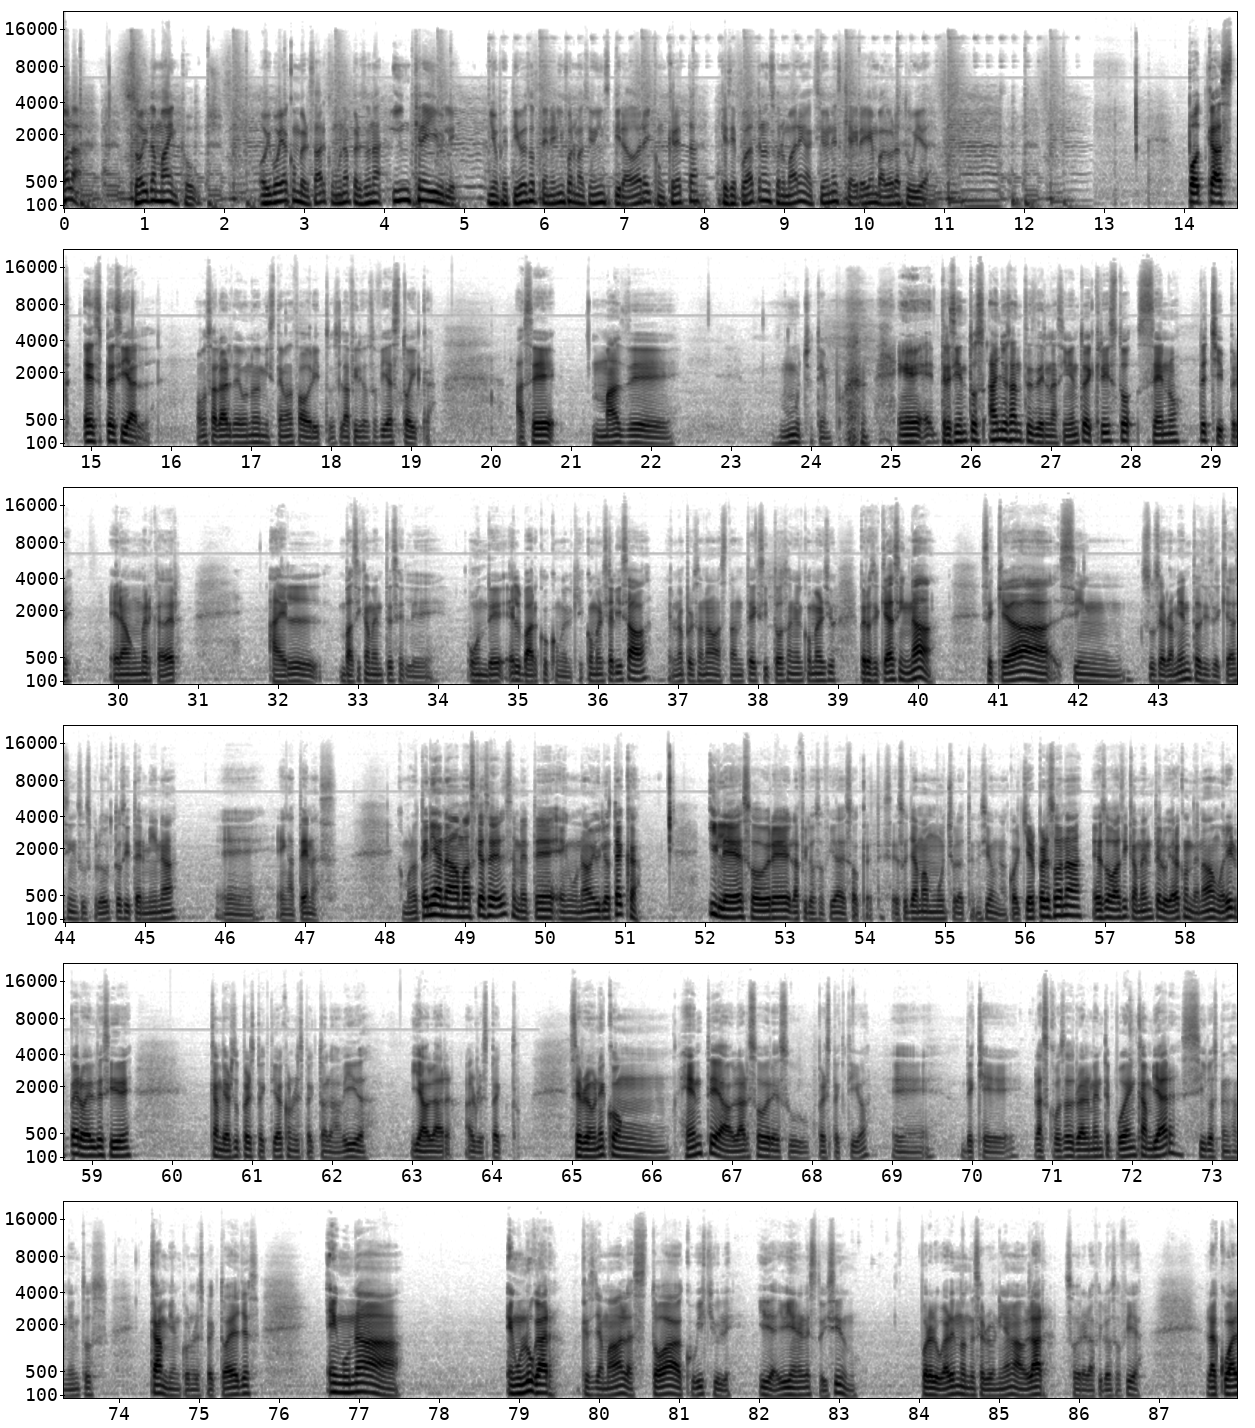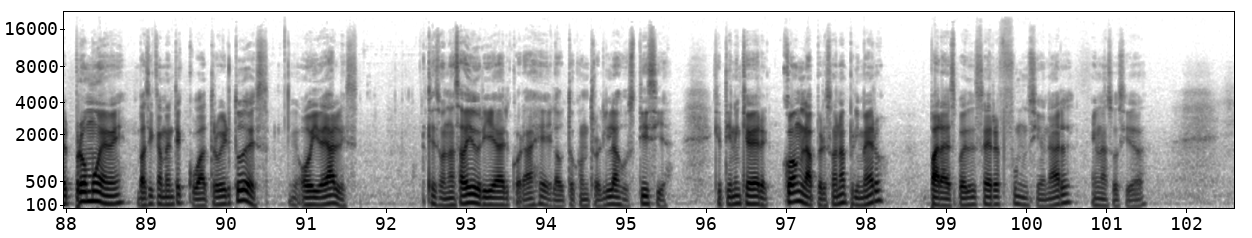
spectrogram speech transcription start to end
Hola, soy The Mind Coach. Hoy voy a conversar con una persona increíble. Mi objetivo es obtener información inspiradora y concreta que se pueda transformar en acciones que agreguen valor a tu vida. Podcast especial. Vamos a hablar de uno de mis temas favoritos, la filosofía estoica. Hace más de mucho tiempo, 300 eh, años antes del nacimiento de Cristo, Zeno de Chipre era un mercader. A él básicamente se le hunde el barco con el que comercializaba. Era una persona bastante exitosa en el comercio, pero se queda sin nada. Se queda sin sus herramientas y se queda sin sus productos y termina eh, en Atenas. Como no tenía nada más que hacer, se mete en una biblioteca y lee sobre la filosofía de Sócrates. Eso llama mucho la atención. A cualquier persona eso básicamente lo hubiera condenado a morir, pero él decide cambiar su perspectiva con respecto a la vida y hablar al respecto. Se reúne con gente a hablar sobre su perspectiva, eh, de que las cosas realmente pueden cambiar si los pensamientos cambian con respecto a ellas, en, una, en un lugar que se llamaba la Stoa Cubicule, y de ahí viene el estoicismo, por el lugar en donde se reunían a hablar sobre la filosofía la cual promueve básicamente cuatro virtudes o ideales, que son la sabiduría, el coraje, el autocontrol y la justicia, que tienen que ver con la persona primero para después ser funcional en la sociedad.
